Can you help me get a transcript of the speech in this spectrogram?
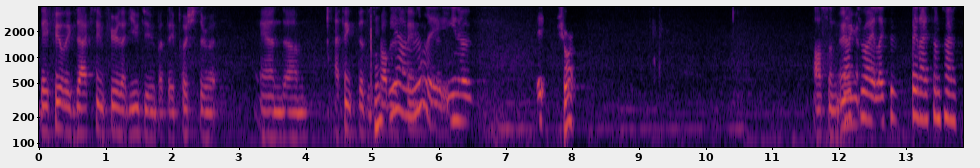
they feel the exact same fear that you do, but they push through it. And um, I think that's Mhm. probably the yeah. same. with Really. this. You know. Sure. Awesome. That's right. Like Billy and I sometimes,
